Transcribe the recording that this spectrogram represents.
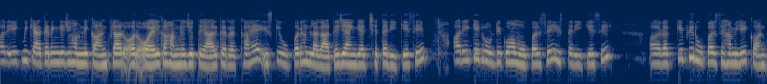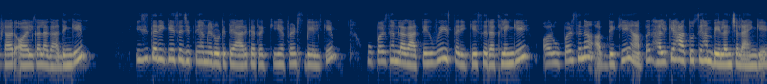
और एक में क्या करेंगे, जो हमने कॉर्नफ्लावर और ऑयल का हमने जो तैयार कर रखा है, इसके ऊपर हम लगाते जाएँगे अच्छे तरीके से। और एक एक रोटी को हम ऊपर से इस तरीके से रख के फिर ऊपर से हम ये कॉर्नफ्लावर ऑयल का लगा देंगे। इसी तरीके से जितने हमने रोटी तैयार कर रखी है फ्रेंड्स बेल के, ऊपर से हम लगाते हुए इस तरीके से रख लेंगे। और ऊपर से ना, अब देखिए यहाँ पर हल्के हाथों से हम बेलन चलाएँगे।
